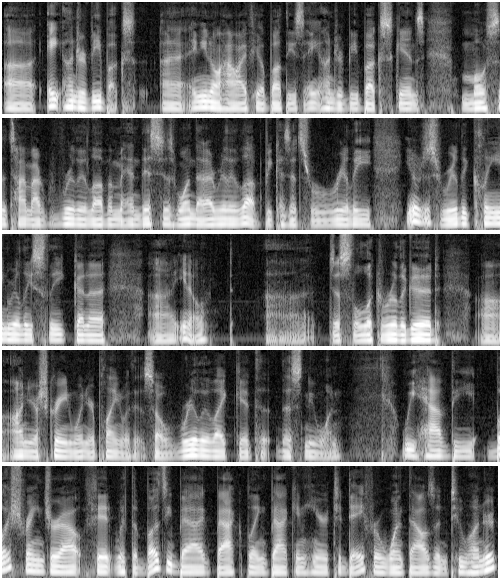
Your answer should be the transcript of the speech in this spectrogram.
uh, 800 V bucks. Uh, and you know how I feel about these 800 V bucks skins. Most of the time, I really love them, and this is one that I really love because it's really, you know, just really clean, really sleek. Gonna, uh, you know, uh, just look really good uh, on your screen when you're playing with it. So really like it. This new one. We have the Bush Ranger outfit with the Buzzy Bag back bling back in here today for 1,200.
